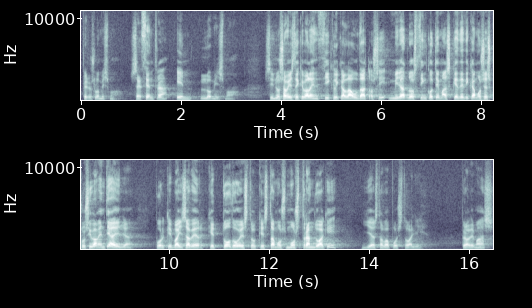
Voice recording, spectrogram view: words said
Pero es lo mismo. Se centra en lo mismo. Si no sabéis de qué va la encíclica Laudato Si, mirad los cinco temas que dedicamos exclusivamente a ella, porque vais a ver que todo esto que estamos mostrando aquí ya estaba puesto allí. Pero además,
